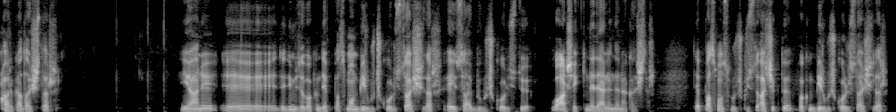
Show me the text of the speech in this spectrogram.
Arkadaşlar. Yani ee, dediğimizde bakın deplasman 1.5 gol üstü aşılar. Ev sahibi 1.5 gol üstü var şeklinde değerlendirin arkadaşlar. Deplasman 0.5 üstü açıktı. Bakın 1.5 gol üstü aşılar.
